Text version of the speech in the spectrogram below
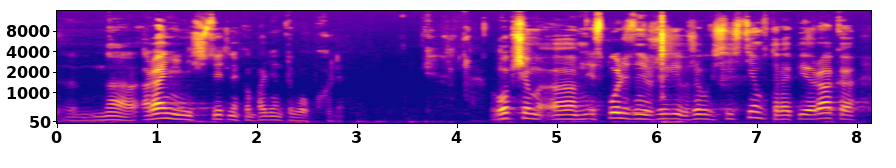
на ранее нечувствительные компоненты в опухоли. В общем, использование живых систем в терапии рака –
